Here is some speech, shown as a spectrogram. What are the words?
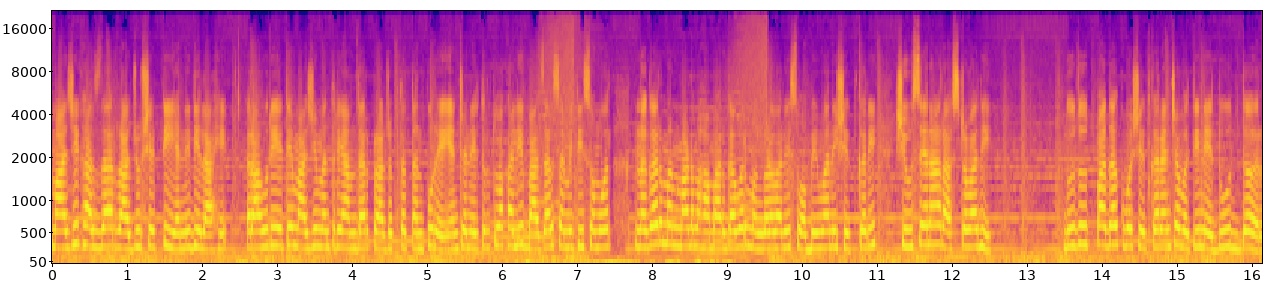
माजी खासदार राजू शेट्टी यांनी दिला आहे. राहुरी येथे माजी मंत्री आमदार प्राजक्ता तनपुरे यांच्या नेतृत्वाखाली बाजार समितीसमोर नगर मनमाड महामार्गावर मंगळवारी स्वाभिमानी शेतकरी शिवसेना राष्ट्रवादी दूध उत्पादक व शेतकऱ्यांच्या वतीने दूध दर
